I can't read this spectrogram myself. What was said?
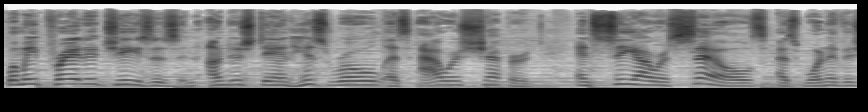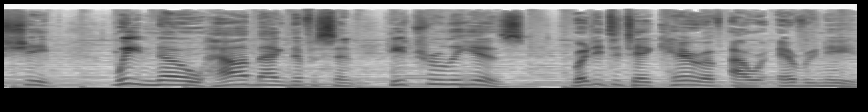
When we pray to Jesus and understand his role as our shepherd and see ourselves as one of his sheep, we know how magnificent he truly is ready to take care of our every need.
